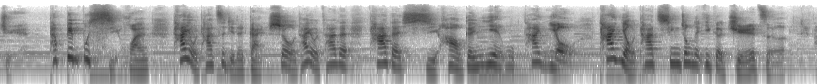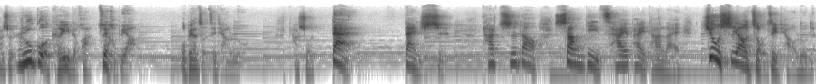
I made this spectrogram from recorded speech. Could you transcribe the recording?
觉，他并不喜欢，他有他自己的感受，他有他的他的喜好跟厌恶，他有他有他心中的一个抉择。他说：“如果可以的话，最好不要，我不要走这条路。”他说：“但但是他知道上帝差派他来，就是要走这条路的，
